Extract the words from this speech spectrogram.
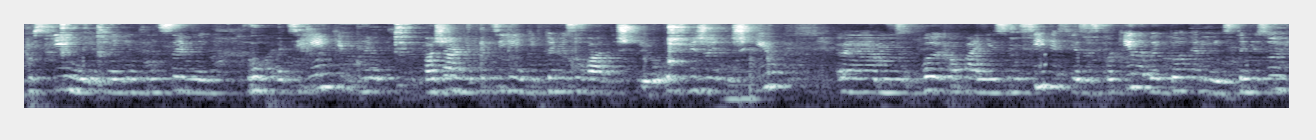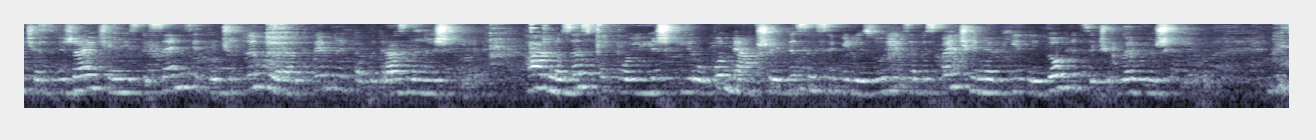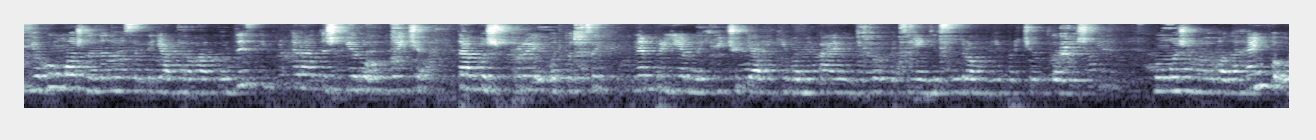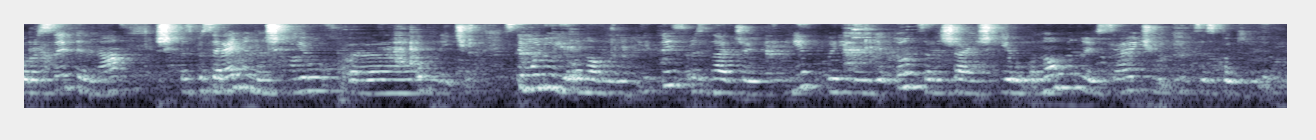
постійний інтенсивний рух пацієнтів, бажання пацієнтів тонізувати шкіру, освіжити шкіру. Ем, В компанії Sensilis є заспокійливий тонер міст, тонізуюча, освіжаюча міст есенції для чутливої, реактивної та подразненої шкіри. Гарно заспокоює шкіру, пом'якшує, десенсибілізує, забезпечує необхідний догляд за чутливою шкірою. Його можна наносити як на ватний диск і протирати шкіру обличчя. Також при от цих неприємних відчуттях, які виникають в пацієнтів з синдромом гіперчутливої шкіри, ми можемо його легенько оросити на безпосередньо на шкіру е, обличчя. Стимулює оновлення клітин, розгладжує кліп, вирівнює тон, залишає шкіру оновленою, сяючою і заспокійливою.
